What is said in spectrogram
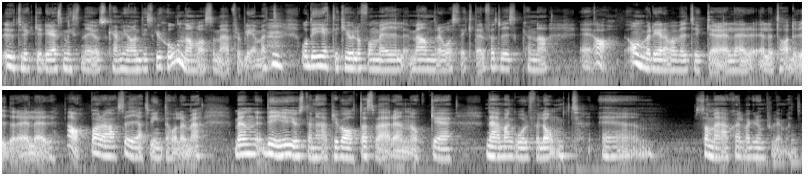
uttrycker deras missnöje och så kan vi ha en diskussion om vad som är problemet. Mm. Och det är jättekul att få mejl med andra åsikter för att vi ska kunna eh, ja, omvärdera vad vi tycker eller, eller ta det vidare eller ja, bara säga att vi inte håller med. Men det är ju just den här privata sfären och eh, när man går för långt eh, som är själva grundproblemet.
